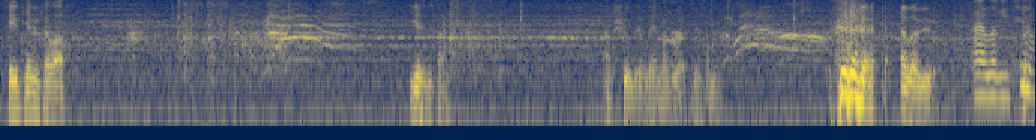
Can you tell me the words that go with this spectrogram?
Saved him and fell off. You guys will be fine. I'm sure they'll land on the webs or something. I love you. I love you too.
